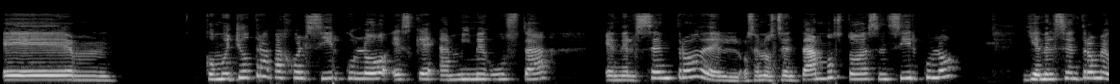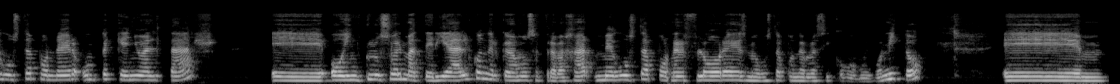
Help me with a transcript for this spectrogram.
Eh, como yo trabajo el círculo, es que a mí me gusta en el centro del, o sea, nos sentamos todas en círculo y en el centro me gusta poner un pequeño altar eh, o incluso el material con el que vamos a trabajar. Me gusta poner flores, me gusta ponerlo así como muy bonito. Em,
